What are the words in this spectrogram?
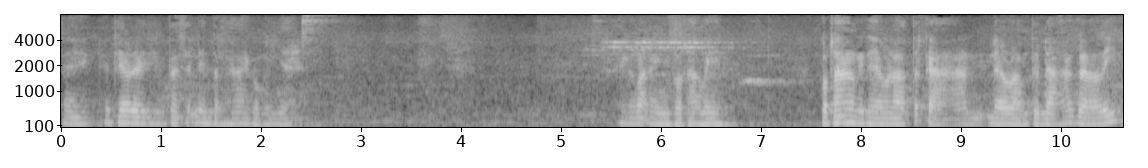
Đây, tiếp theo đây chúng ta sẽ lên tầng 2 của ngôi nhà đây các bạn nhìn cầu thang lên. Cầu thang thì đều là tất cả đều làm từ đá, granite.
